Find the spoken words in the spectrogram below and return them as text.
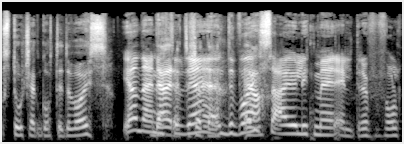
stort sett gått i The Voice. Ja, det er Det er nettopp rett og det. det. The Voice er jo litt mer eldre for folk.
